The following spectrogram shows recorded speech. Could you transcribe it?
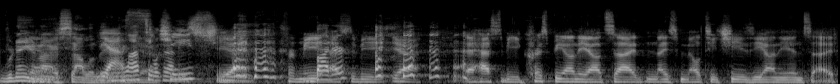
Renee and I are salivating. Yeah. Lots of cheese. Yeah, for me Butter? it has to be yeah, it has to be crispy on the outside, nice melty cheesy on the inside.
